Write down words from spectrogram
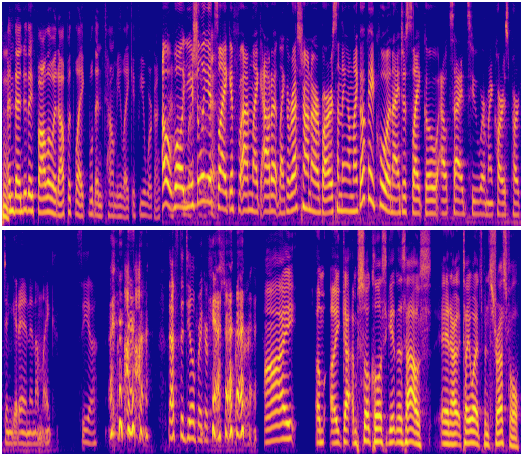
And then do they follow it up with like, well, then tell me like if you work on. Oh well, usually it's it. like if I'm like out at like a restaurant or a bar or something, I'm like, okay, cool, and I just like go outside to where my car is parked and get in, and I'm like, see ya. That's the deal breaker question for her. I um I got I'm so close to getting this house, and I tell you what, it's been stressful.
